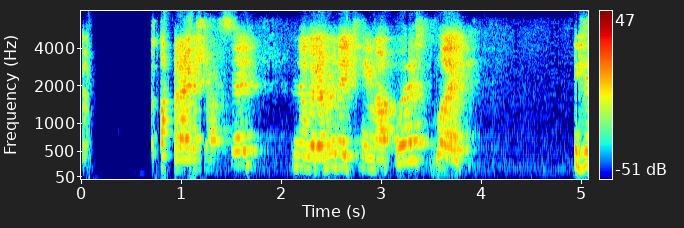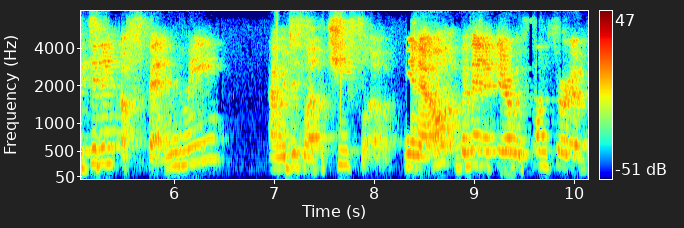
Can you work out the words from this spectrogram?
that I trusted, and then whatever they came up with, like if it didn't offend me, I would just let the chi flow, you know. But then if there was some sort of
